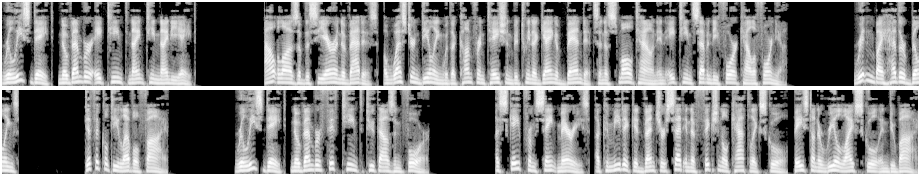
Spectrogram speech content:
Release date, November 18, 1998 Outlaws of the Sierra Nevadas, a western dealing with a confrontation between a gang of bandits and a small town in 1874 California. Written by Heather Billings Difficulty Level 5 Release date, November 15, 2004 Escape from St. Mary's, a comedic adventure set in a fictional Catholic school, based on a real-life school in Dubai.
